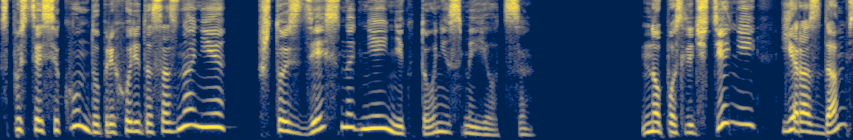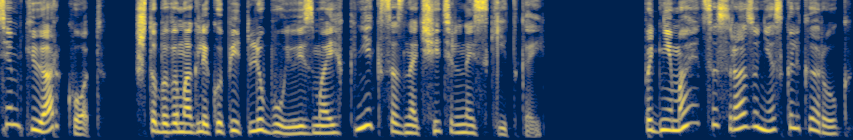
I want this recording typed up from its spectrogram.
Спустя секунду приходит осознание, что здесь над ней никто не смеется. Но после чтений я раздам всем QR-код, чтобы вы могли купить любую из моих книг со значительной скидкой. Поднимается сразу несколько рук.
